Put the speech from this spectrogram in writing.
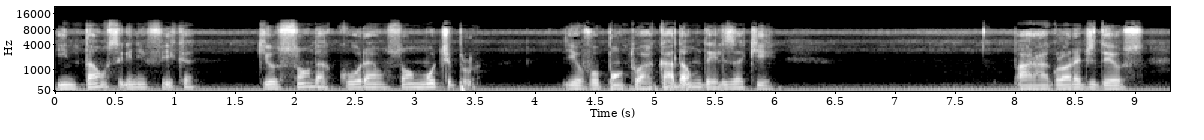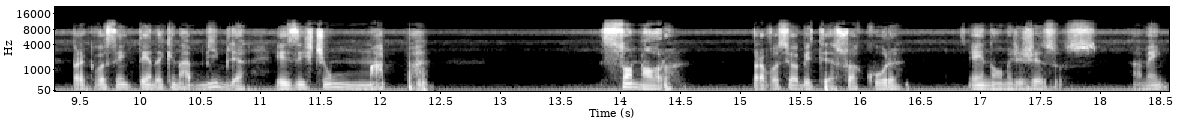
Então significa que o som da cura é um som múltiplo. E eu vou pontuar cada um deles aqui. Para a glória de Deus. Para que você entenda que na Bíblia existe um mapa sonoro para você obter a sua cura em nome de Jesus. Amém?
